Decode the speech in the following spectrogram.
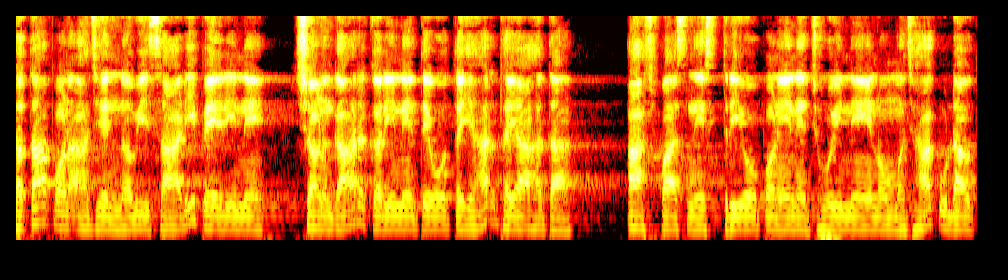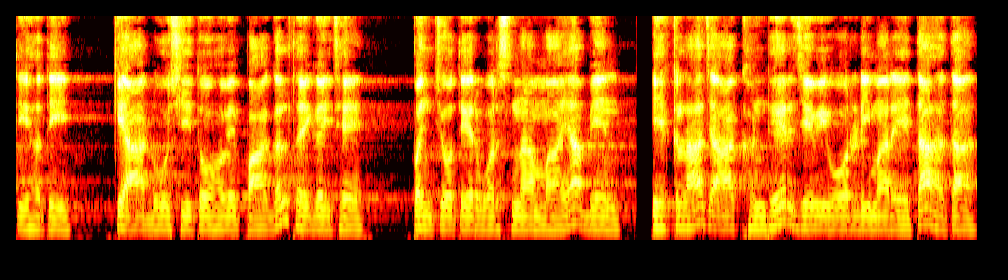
છતાં પણ આજે નવી સાડી પહેરીને શણગાર કરીને તેઓ તૈયાર થયા હતા. આસપાસની સ્ત્રીઓ પણ એને જોઈને એનો મજાક ઉડાવતી હતી કે આ ડોશી તો હવે પાગલ થઈ ગઈ છે. પંચોતેર વર્ષના માયાબેન એકલા જ આ ખંડેર જેવી ઓરડીમાં રહેતા હતા.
